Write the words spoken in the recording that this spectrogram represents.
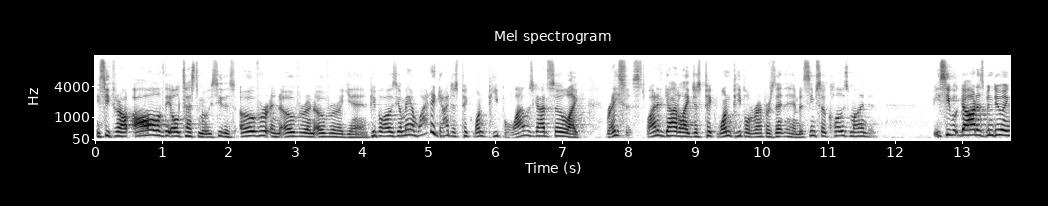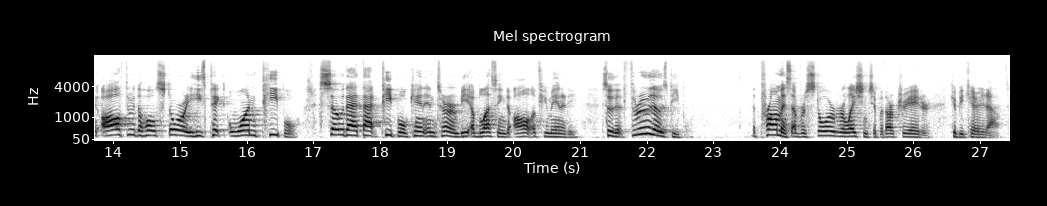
You see, throughout all of the Old Testament, we see this over and over and over again. People always go, man, why did God just pick one people? Why was God so like racist? Why did God like just pick one people to represent him? It seems so close minded. You see what God has been doing all through the whole story. He's picked one people so that that people can in turn be a blessing to all of humanity. So that through those people, the promise of restored relationship with our Creator could be carried out.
